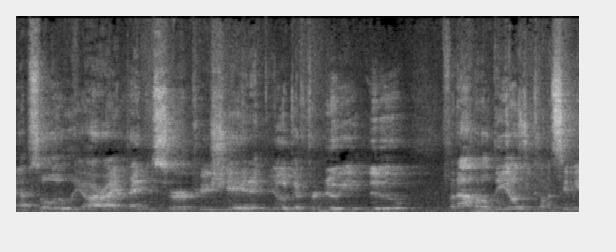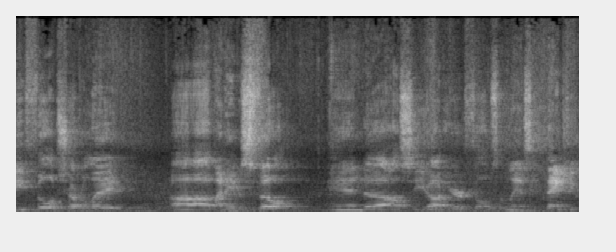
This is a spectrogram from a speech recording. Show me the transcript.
absolutely. All right, thank you, sir. Appreciate it. If you're looking for new, new, phenomenal deals, you come and see me, Phillips Chevrolet. Uh, my name is Phil, and uh, I'll see you out here at Phillips and Lansing. Thank you.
